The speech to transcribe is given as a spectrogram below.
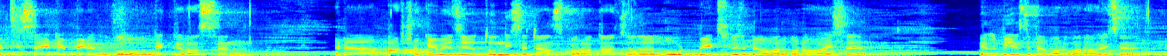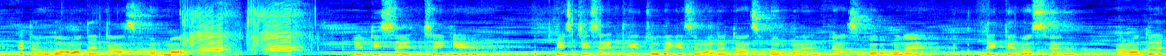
এসটি সাইটের প্যানেলগুলো দেখতে পাচ্ছেন। এটা পাঁচশো কেবি যেহেতু নিচে ট্রান্সফর্মার, তার জন্য লোড ব্যাক সুইচ ব্যবহার করা হয়েছে এলবিএস ব্যবহার করা হয়েছে। এটা হলো আমাদের ট্রান্সফর্মার। এটি সাইড থেকে এসটি সাইড থেকে চলে গেছে আমাদের ট্রান্সফরমারে ট্রান্সফরমারে দেখতে পাচ্ছেন আমাদের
